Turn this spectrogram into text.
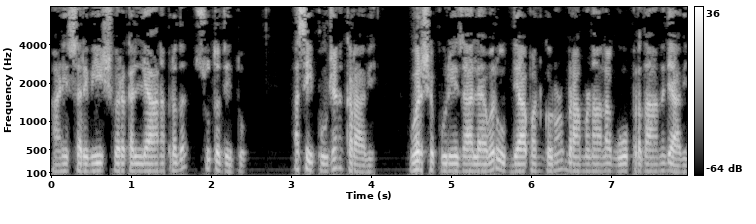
आणि सर्वेश्वर कल्याणप्रद सुत देतो. असे पूजन करावे. वर्ष पुरे झाल्यावर उद्यापन करून ब्राह्मणाला गोप्रदान द्यावे.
